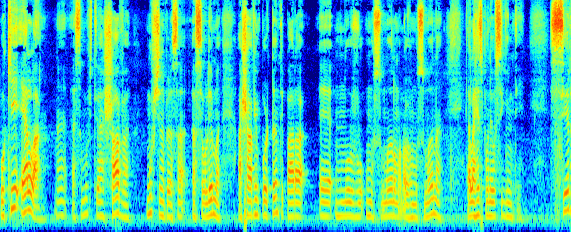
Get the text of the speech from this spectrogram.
o que ela, né, essa mufti achava, mufti essa, essa ulema, achava importante para é, um novo muçulmano, uma nova muçulmana, ela respondeu o seguinte: ser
